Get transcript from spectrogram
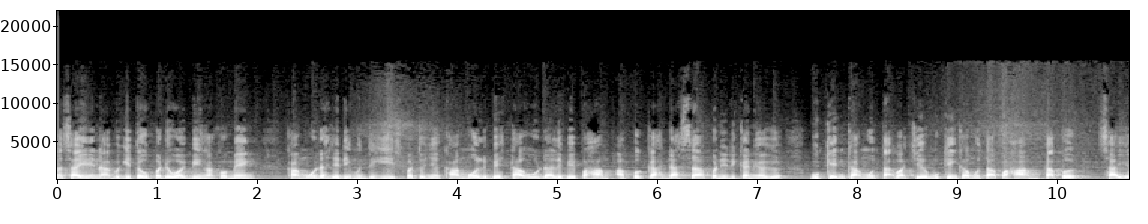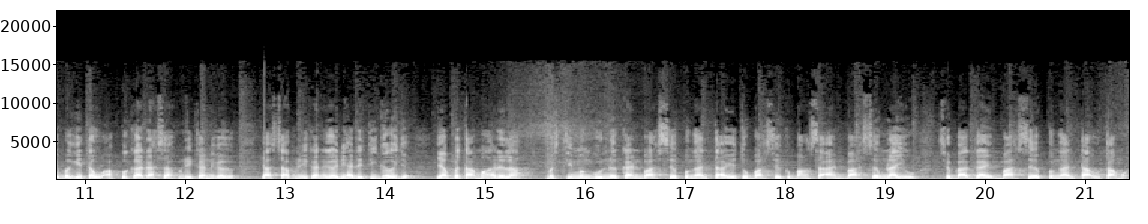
Saya nak beritahu pada YB dengan Komeng, kamu dah jadi menteri, sepatutnya kamu lebih tahu dan lebih faham apakah dasar pendidikan negara. Mungkin kamu tak baca, mungkin kamu tak faham, tak apa. Saya bagi tahu apakah dasar pendidikan negara. Dasar pendidikan negara ni ada tiga je. Yang pertama adalah mesti menggunakan bahasa pengantar iaitu bahasa kebangsaan, bahasa Melayu sebagai bahasa pengantar utama.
